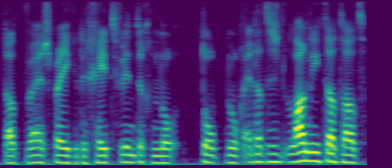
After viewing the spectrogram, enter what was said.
dat wij spreken de G20-top nog. En dat is lang niet dat dat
